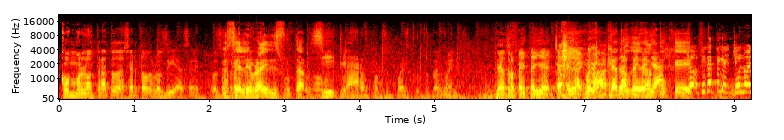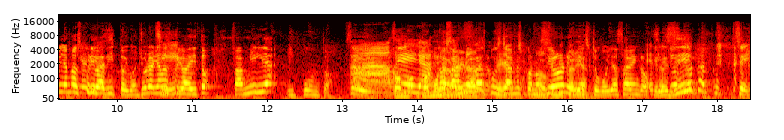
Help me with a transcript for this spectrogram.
como lo trato de hacer todos los días, ¿eh? O Y celebrar y disfrutar, ¿no? Sí, claro, por supuesto, totalmente. Teatro Tepeyac, Tepeyac, ¿verdad? Teatro Tepeyac. Yo, fíjate que yo lo haría más privadito, Ivonne. Yo lo haría más privadito. Familia y punto. Sí, Como- sí, ya. como una Los Navidad. amigos pues ya me conocieron y ya estuvo. Ya saben lo que Eso les sí. di. Yo. Sí.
